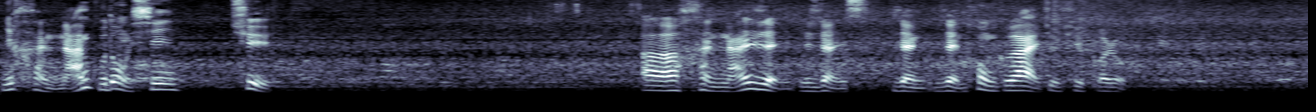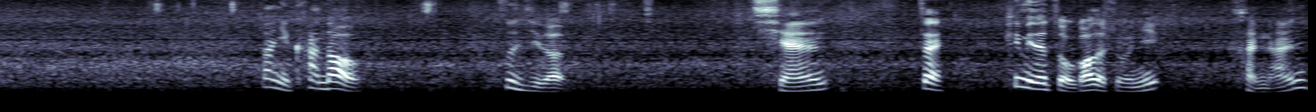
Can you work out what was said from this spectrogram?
你很难不动心，去，呃，很难忍忍忍忍痛割爱就去割肉。当你看到自己的钱在拼命的走高的时候，你很难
